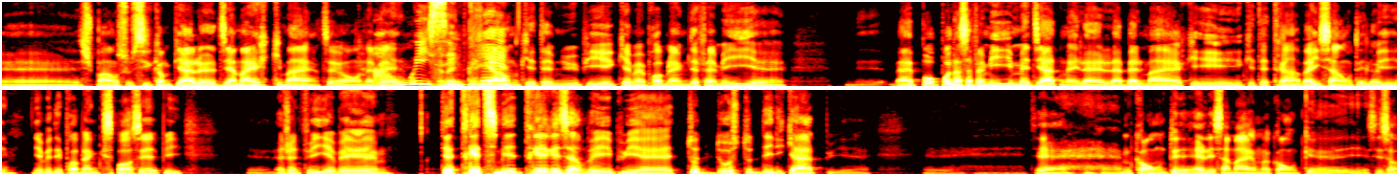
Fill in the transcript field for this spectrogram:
euh, je pense aussi, comme Pierre, le diamètre chimère. Tu sais, on avait, ah oui, y avait une vrai. cliente qui était venue puis qui avait un problème de famille. euh, ben, pas, pas dans sa famille immédiate, mais la, la belle-mère qui, qui était très envahissante. Et là, il, il y avait des problèmes qui se passaient. Puis la jeune fille avait, était très timide, très réservée, puis euh, toute douce, toute délicate. Puis euh, euh, elle, me compte, elle et sa mère me comptent que c'est ça.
